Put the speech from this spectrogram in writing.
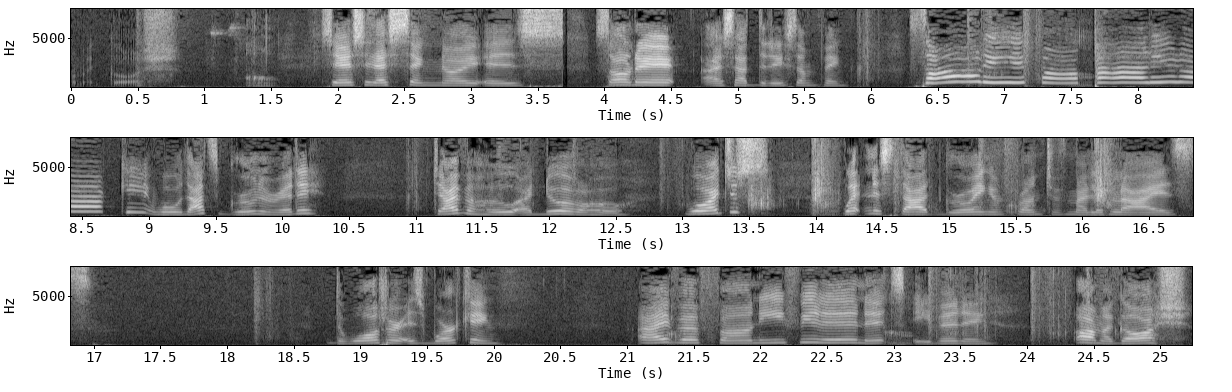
Oh my gosh. Seriously, this thing now is... Sorry, I had to do something. Sorry for party rocking. Whoa, that's grown already. Do I have a hoe? I do have a hoe. Well, I just witnessed that growing in front of my little eyes. The water is working. I've a funny feeling it's evening. Oh my gosh.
